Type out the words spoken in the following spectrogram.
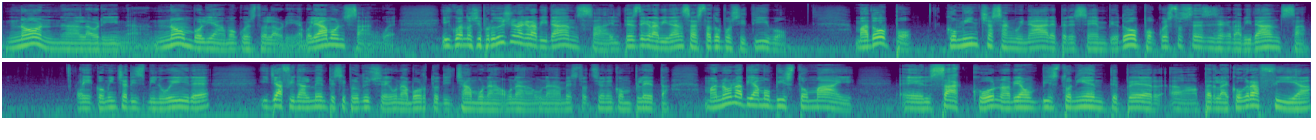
non alla urina. Non vogliamo questo alla urina, vogliamo in sangue. E quando si produce una gravidanza, il test di gravidanza è stato positivo, ma dopo comincia a sanguinare, per esempio, dopo questo test di gravidanza e comincia a diminuire già finalmente si produce un aborto, diciamo una, una, una mestruazione completa, ma non abbiamo visto mai eh, il sacco, non abbiamo visto niente per, uh, per l'ecografia,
